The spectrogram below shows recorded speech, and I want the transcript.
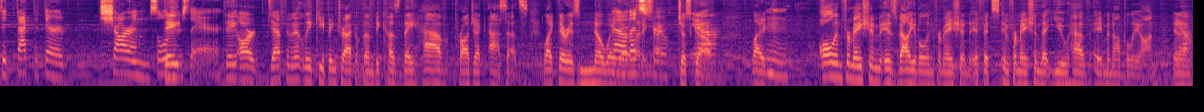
the fact that there are Charon soldiers there. they are definitely keeping track of them because they have project assets. Like, there is no way No, they're Oh, letting true. that just Yeah. go. Like, hmm. all information is valuable information if it's information that you have a monopoly on, you know?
